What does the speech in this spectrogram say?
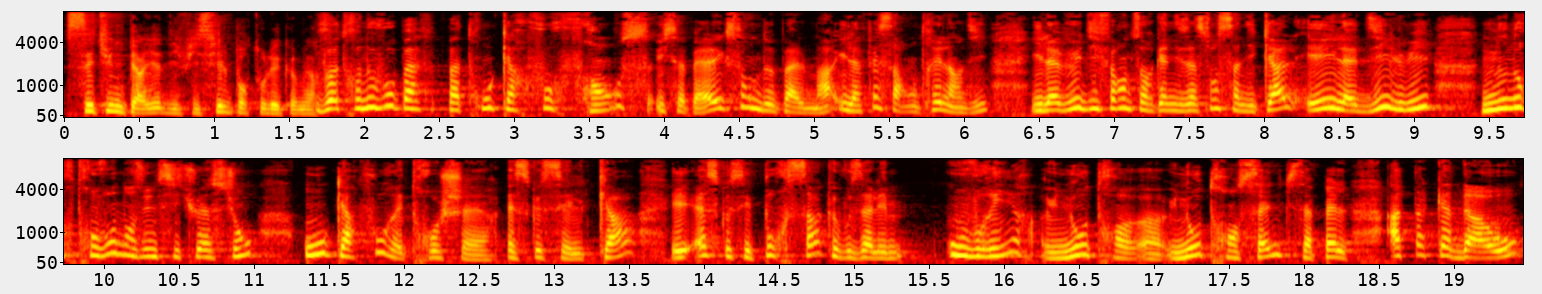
C'est une période difficile pour tous les commerçants. Votre nouveau patron, Carrefour, Carrefour France. Il s'appelle Alexandre de Palma. Il a fait sa rentrée lundi. Il a vu différentes organisations syndicales et il a dit, lui, nous nous retrouvons dans une situation où Carrefour est trop cher. Est-ce que c'est le cas Et est-ce que c'est pour ça que vous allez ouvrir une autre, euh, une autre enseigne qui s'appelle Atacadao,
